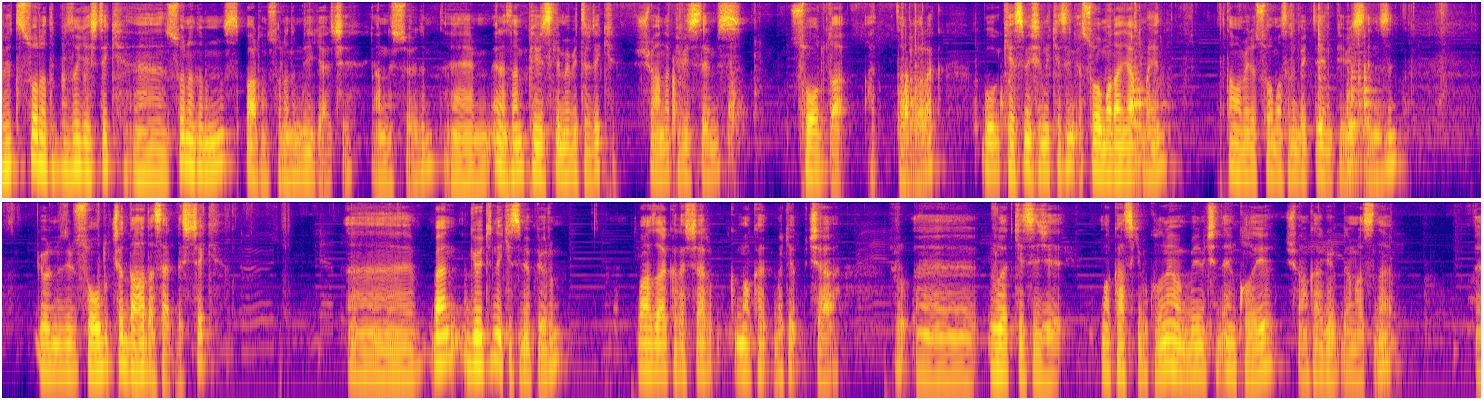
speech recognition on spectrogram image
Evet son adımımıza geçtik. Ee, son adımımız, pardon son adım değil gerçi. Yanlış söyledim. Ee, en azından PVC'leme bitirdik. Şu anda PVC'lerimiz soğudu da tabi olarak. Bu kesme işini kesinlikle soğumadan yapmayın. Tamamıyla soğumasını bekleyin PVC'lerinizin. Gördüğünüz gibi soğudukça daha da sertleşecek. Ee, ben göğütünle kesim yapıyorum. Bazı arkadaşlar maket, maket bıçağı, e, rulet kesici, makas gibi kullanıyor ama benim için en kolayı şu an kadar gördüklerim arasında e,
